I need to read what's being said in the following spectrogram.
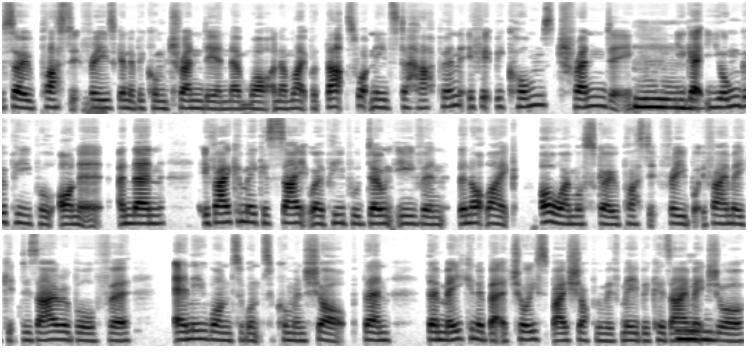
so plastic free is going to become trendy and then what and i'm like but that's what needs to happen if it becomes trendy mm. you get younger people on it and then if i can make a site where people don't even they're not like oh i must go plastic free but if i make it desirable for anyone to want to come and shop then they're making a better choice by shopping with me because i mm. make sure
